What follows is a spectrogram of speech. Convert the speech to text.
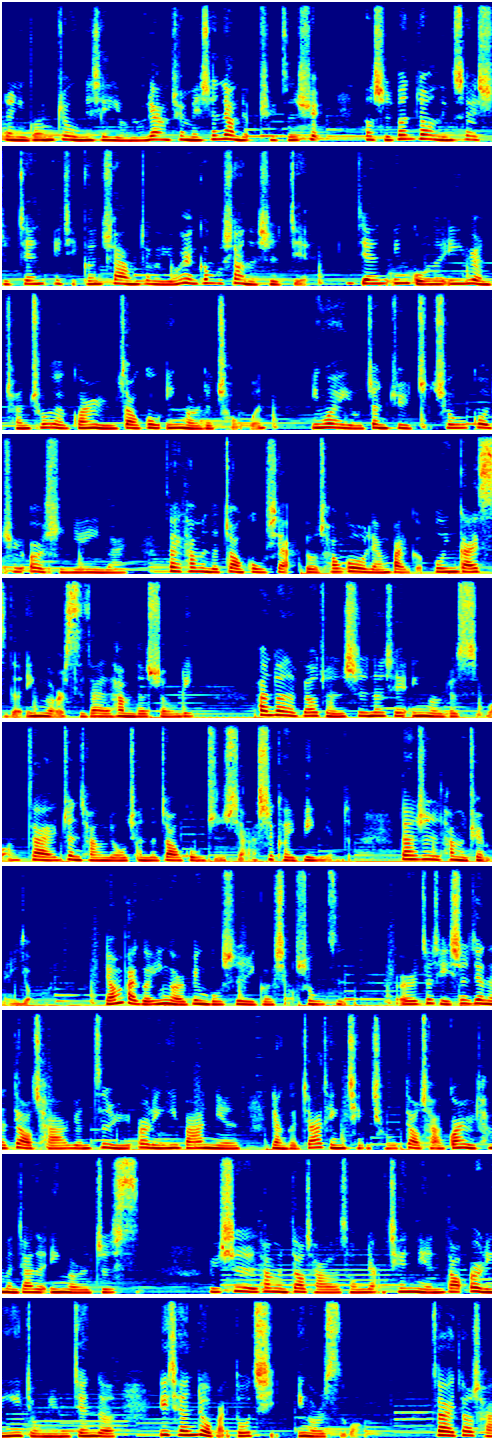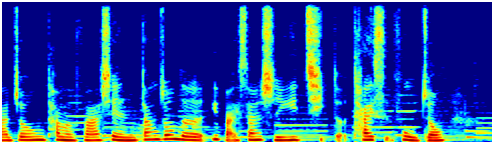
带你关注那些有流量却没声量的有趣资讯。用十分钟零碎时间，一起跟上这个永远跟不上的世界。一间英国的医院传出了关于照顾婴儿的丑闻，因为有证据指出，过去二十年以来，在他们的照顾下，有超过两百个不应该死的婴儿死在了他们的手里。判断的标准是，那些婴儿的死亡在正常流程的照顾之下是可以避免的，但是他们却没有。两百个婴儿并不是一个小数字。而这起事件的调查源自于二零一八年，两个家庭请求调查关于他们家的婴儿之死。于是他们调查了从两千年到二零一九年间的一千六百多起婴儿死亡。在调查中，他们发现当中的一百三十一起的胎死腹中，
